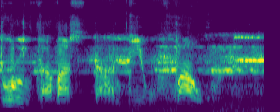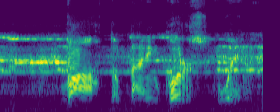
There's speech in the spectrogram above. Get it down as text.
Tulta vastaan tiuvau. Vaahtopäin korskuen.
